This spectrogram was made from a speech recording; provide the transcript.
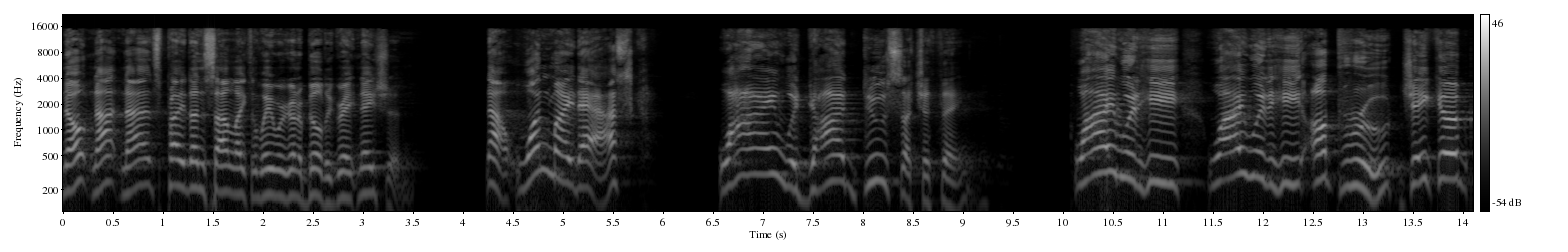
No, not, not it probably doesn't sound like the way we're going to build a great nation. Now, one might ask, why would God do such a thing? Why would he why would he uproot Jacob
